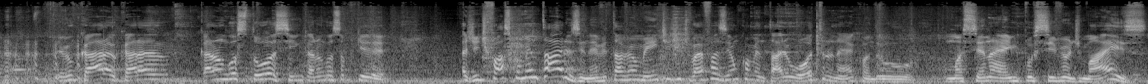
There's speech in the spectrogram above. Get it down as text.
teve um cara, o cara, o cara não gostou assim, o cara não gostou porque a gente faz comentários, inevitavelmente a gente vai fazer um comentário ou outro, né? Quando uma cena é impossível demais,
